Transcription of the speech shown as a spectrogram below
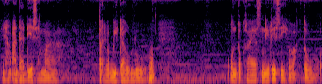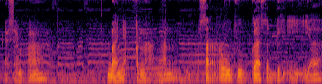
yang ada di SMA terlebih dahulu. Untuk saya sendiri sih waktu SMA banyak kenangan seru juga sedih iya.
